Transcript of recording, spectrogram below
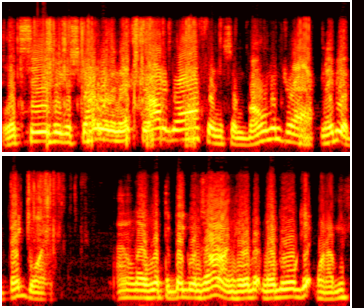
Let's see if we can start with an extra autograph and some Bowman draft. Maybe a big one. I don't know what the big ones are on here, but maybe we'll get one of them.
